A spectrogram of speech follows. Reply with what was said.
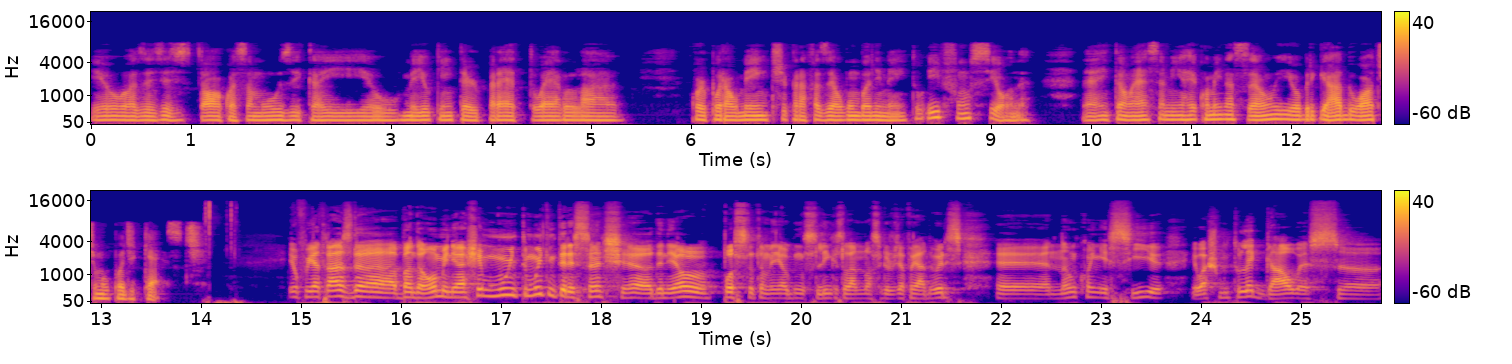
eu às vezes toco essa música e eu meio que interpreto ela corporalmente para fazer algum banimento e funciona. Né? Então, essa é a minha recomendação e obrigado, ótimo podcast. Eu fui atrás da banda Omni, achei muito, muito interessante. É, o Daniel postou também alguns links lá no nosso grupo de apoiadores. É, não conhecia, eu acho muito legal essa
